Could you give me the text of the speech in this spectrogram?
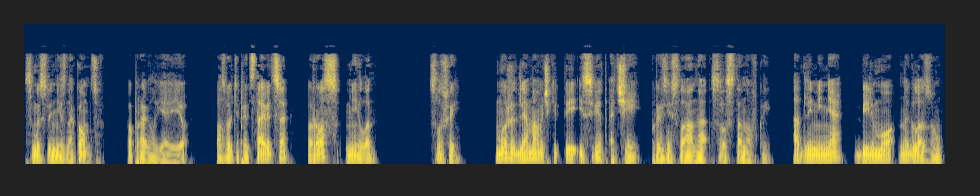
В смысле незнакомцев, поправил я ее. Позвольте представиться, Росс Милан. Слушай, может, для мамочки ты и свет очей, произнесла она с расстановкой, а для меня бельмо на глазу.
